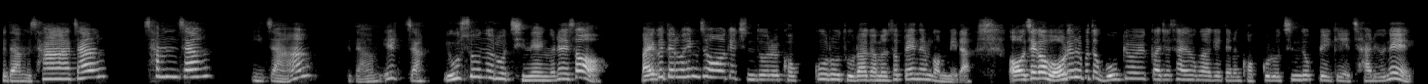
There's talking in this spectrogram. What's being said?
그 다음 4장, 3장, 2장, 그 다음 1장. 요 순으로 진행을 해서 말 그대로 행정학의 진도를 거꾸로 돌아가면서 빼는 겁니다. 어, 제가 월요일부터 목요일까지 사용하게 되는 거꾸로 진도 빼기의 자료는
